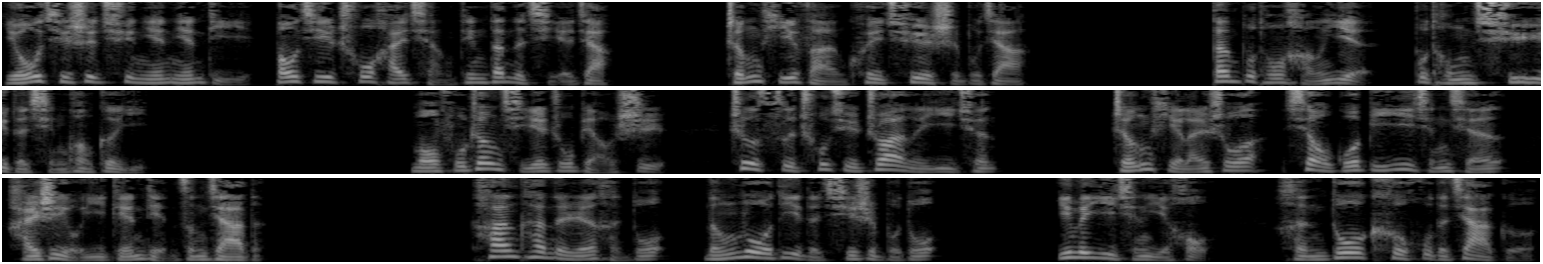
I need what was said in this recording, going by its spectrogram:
尤其是去年年底包机出海抢订单的企业家，整体反馈确实不佳。但不同行业。不同区域的情况各异。某服装企业主表示，这次出去转了一圈，整体来说效果比疫情前还是有一点点增加的。看看的人很多，能落地的其实不多，因为疫情以后，很多客户的价格，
